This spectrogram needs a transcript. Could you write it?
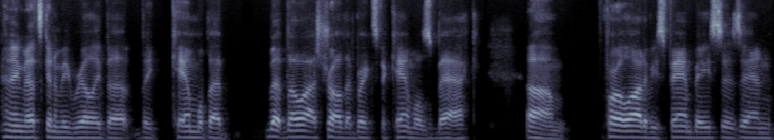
I think that's going to be really the the camel that but the last straw that breaks the camel's back. Um, for a lot of these fan bases. And,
